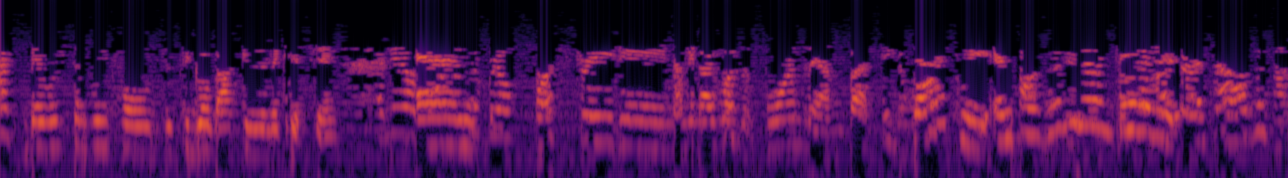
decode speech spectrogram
back, they were simply told just to go back into the kitchen. And, you know, and it was real frustrating. I mean, I wasn't born then, but, you know. Exactly. And so women, they had a, a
